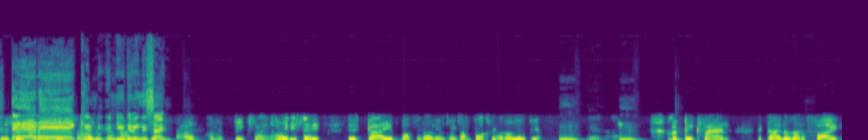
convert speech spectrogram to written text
Listen, I'm a big Derek fan and, of and you I'm doing the same. Fan. I'm a big fan. I already said it. This guy boxing Olympics. I'm boxing an Olympian. Yeah. I'm a big fan. The guy knows how to fight.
